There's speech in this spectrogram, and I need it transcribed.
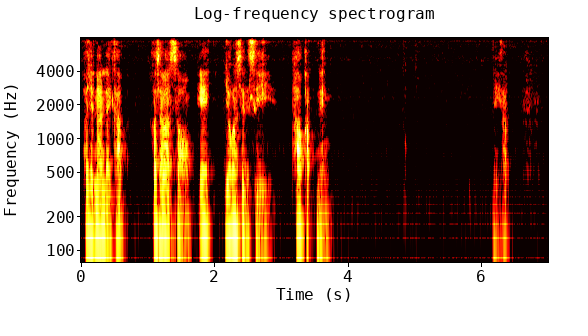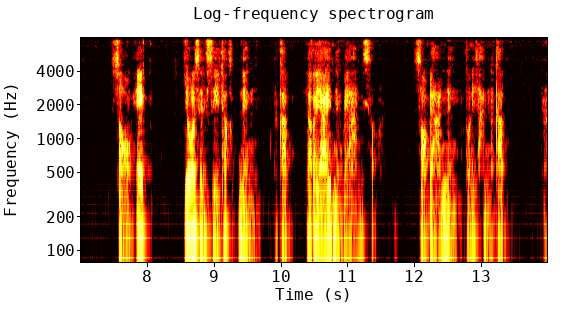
เพราะฉะนั้นเลยครับข้อสมว่า2 x ยกกำลังเศษ4เท่ากับ1นี่ครับ 2x ยกกำลังเศษ4เท่ากับ1นะครับ แล้วก็ย้าย1ไปหาร2ไปหาร1ตัวนี้ทันนะครับนะ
